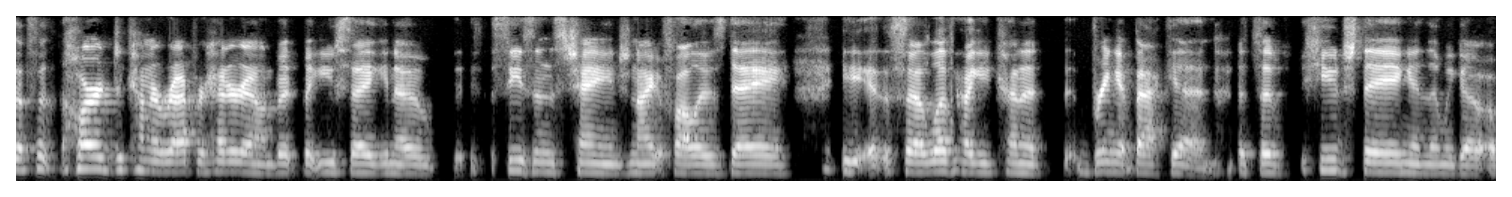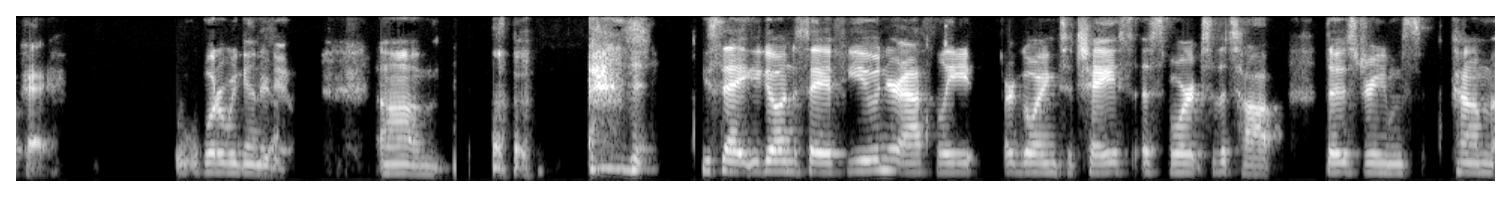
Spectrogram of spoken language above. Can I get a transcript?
that's a, hard to kind of wrap your head around but but you say you know seasons change night follows day. So i love how you kind of bring it back in. It's a huge thing and then we go okay what are we going to Yeah. do? Um you say you go on to say if you and your athlete are going to chase a sport to the top those dreams come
